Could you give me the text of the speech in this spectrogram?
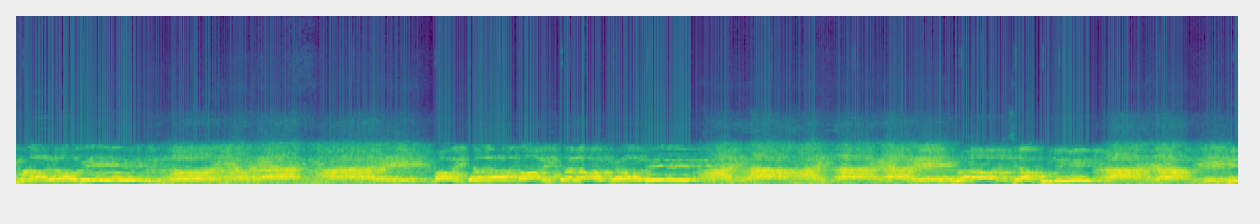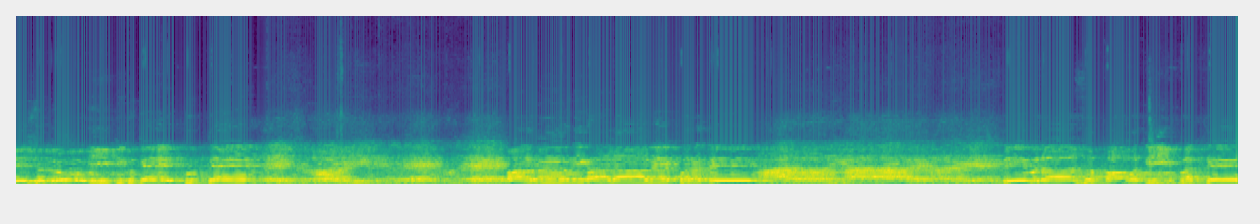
मारावे. मारिता मारिता घ्यावे. राज्या फुले. देशद्रोही कितुके कुत्ते. मारो निघालावे. पावती भक्ते.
